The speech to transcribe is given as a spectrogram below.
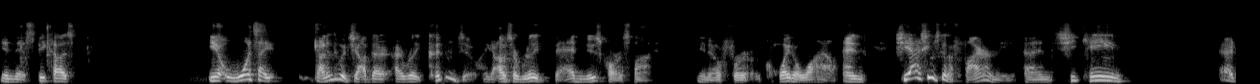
in this because you know once i got into a job that i really couldn't do like i was a really bad news correspondent you know, for quite a while. And she actually was going to fire me. And she came at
